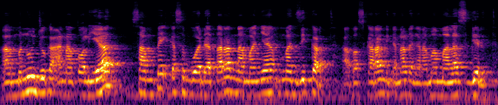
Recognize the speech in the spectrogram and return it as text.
uh, menuju ke Anatolia sampai ke sebuah dataran namanya Manzikert atau sekarang dikenal dengan nama Malazgirt.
